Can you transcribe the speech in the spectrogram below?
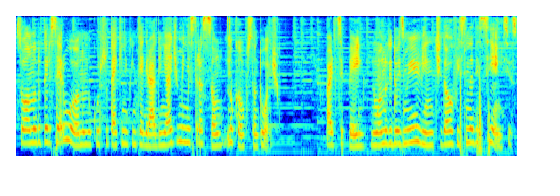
sou aluna do terceiro ano no curso técnico integrado em administração no campus Santo Ângelo. Participei, no ano de 2020, da oficina de ciências,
